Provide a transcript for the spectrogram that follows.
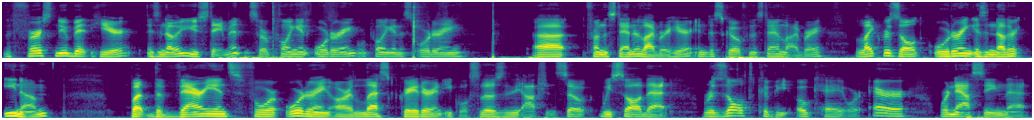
the first new bit here is another use statement. So we're pulling in ordering. We're pulling in this ordering uh, from the standard library here, into scope from the standard library. Like result, ordering is another enum, but the variants for ordering are less, greater, and equal. So those are the options. So we saw that result could be okay or error. We're now seeing that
